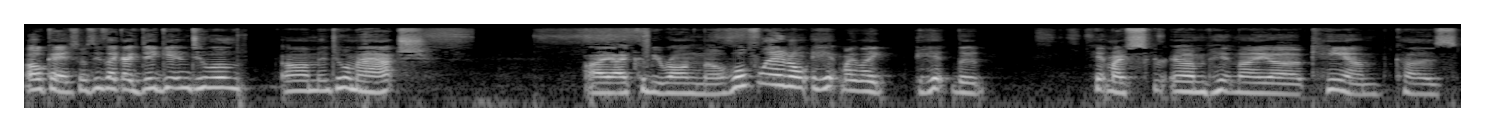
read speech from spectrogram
okay. So it seems like I did get into a um into a match. I I could be wrong though. Hopefully I don't hit my like hit the hit my um hit my uh cam because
